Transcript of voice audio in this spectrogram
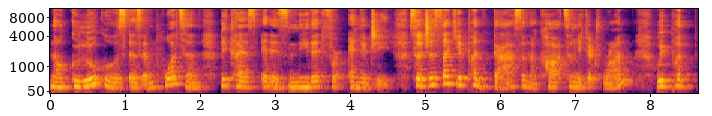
Now, glucose is important because it is needed for energy. So, just like you put gas in a car to make it run, we put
